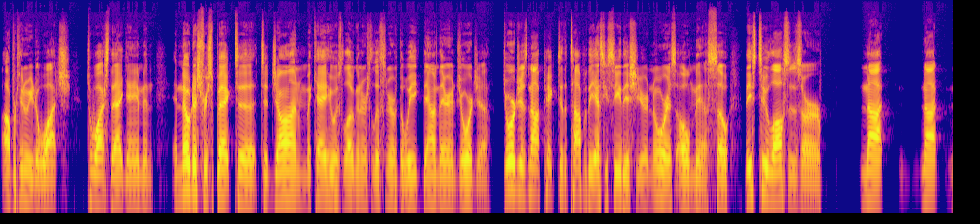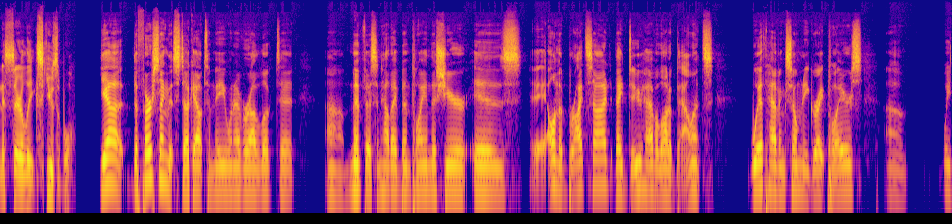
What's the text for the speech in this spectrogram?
opportunity to watch to watch that game, and and no disrespect to to John McKay, who was Loganer's listener of the week down there in Georgia. Georgia is not picked to the top of the SEC this year, nor is Ole Miss. So these two losses are not not necessarily excusable. Yeah, the first thing that stuck out to me whenever I looked at um, Memphis and how they've been playing this year is eh, on the bright side, they do have a lot of balance with having so many great players. Um, we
